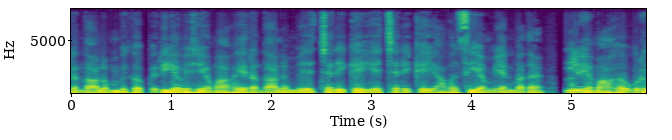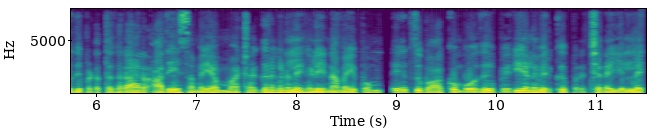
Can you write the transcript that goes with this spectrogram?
இருந்தாலும் மிக பெரிய விஷயமாக இருந்தாலும் எச்சரிக்கை எச்சரிக்கை அவசியம் என்பதை துல்லியமாக உறுதிப்படுத்துகிறார். அதே சமயம் மற்ற கிரக நிலைகளின் அமைப்பும் சேர்த்து பார்க்கும்போது பெரிய அளவிற்கு பிரச்சனை இல்லை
